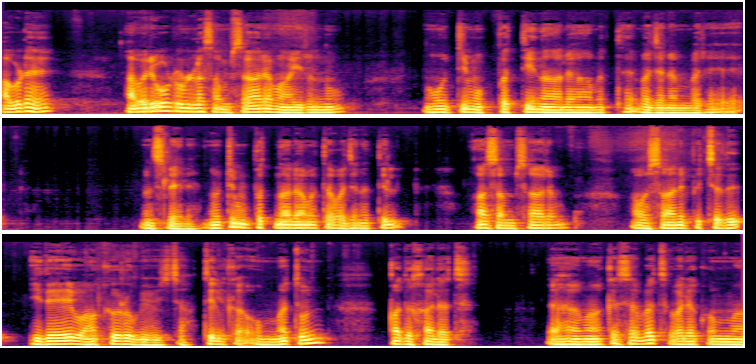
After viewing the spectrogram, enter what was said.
അവിടെ അവരോടുള്ള സംസാരമായിരുന്നു നൂറ്റി മുപ്പത്തി നാലാമത്തെ വചനം വരെ. മനസ്സിലായില്ലേ? നൂറ്റി മുപ്പത്തിനാലാമത്തെ വചനത്തിൽ ആ സംസാരം അവസാനിപ്പിച്ചത് ഇതേ വാക്കുകൾ ഉപയോഗിച്ച തിൽക്ക ഉമ്മത്തുൻ ഖദ് ഖലത്ത് لها ما كسبت ولكم ما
